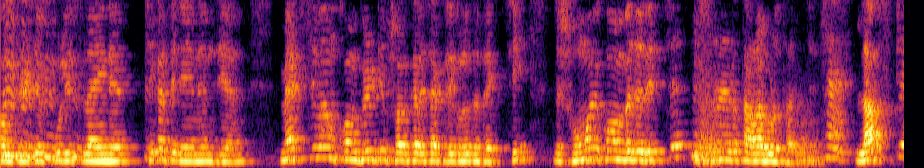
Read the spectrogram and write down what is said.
কম্পিটিটিভ পুলিশ লাইনের ঠিক আছে এএনএম জিএনএম ম্যাক্সিমাম কম্পিটিটিভ সরকারি চাকরিগুলোতে দেখছি যে সময় কম বেঁধে দিচ্ছে স্টুডেন্টরা তাড়াহুড়ো থাকছে। হ্যাঁ। লাস্টে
